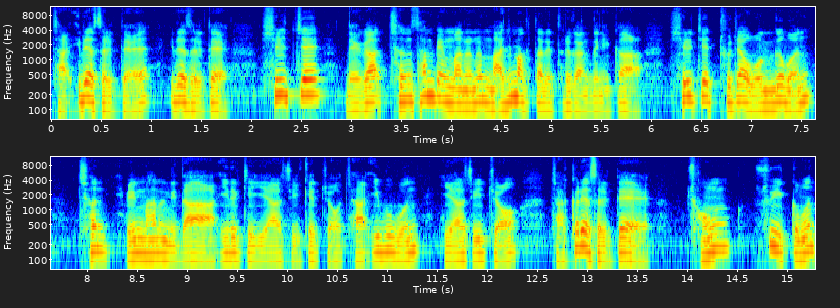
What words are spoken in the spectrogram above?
자, 이랬을 때, 이랬을 때 실제 내가 1,300만 원은 마지막 달에 들어간 거니까 실제 투자 원금은 1,200만 원이다. 이렇게 이해할 수 있겠죠. 자, 이 부분 이해할 수 있죠. 자, 그랬을 때 총 수익금은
